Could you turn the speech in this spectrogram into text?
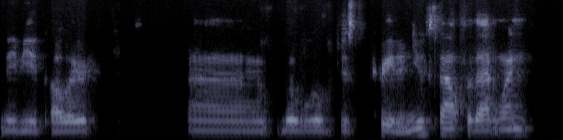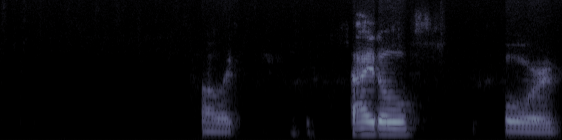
maybe a color. Uh, but we'll just create a new style for that one call it title or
